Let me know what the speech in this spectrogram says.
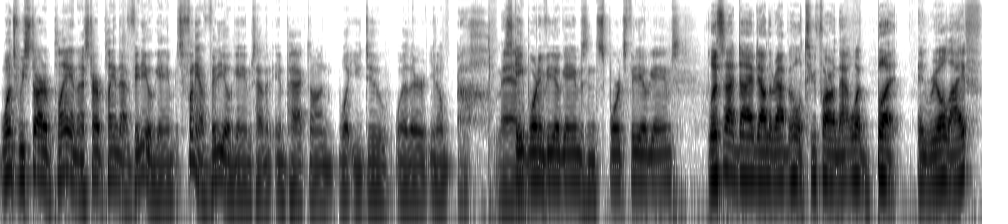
once we started playing, and I started playing that video game. It's funny how video games have an impact on what you do, whether you know, Man. skateboarding video games and sports video games. Let's not dive down the rabbit hole too far on that one, but in real life,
